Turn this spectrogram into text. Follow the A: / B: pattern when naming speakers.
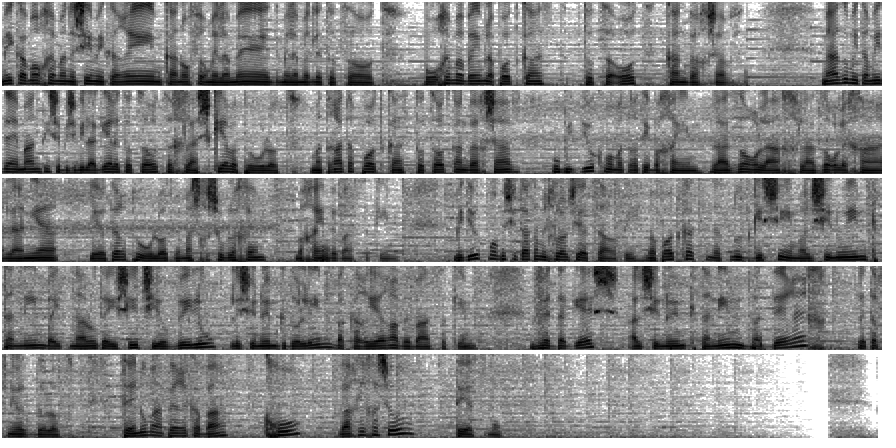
A: מי כמוכם אנשים יקרים, כאן עופר מלמד, מלמד לתוצאות. ברוכים הבאים לפודקאסט תוצאות כאן ועכשיו. מאז ומתמיד האמנתי שבשביל להגיע לתוצאות צריך להשקיע בפעולות. מטרת הפודקאסט, תוצאות כאן ועכשיו, הוא בדיוק כמו מטרתי בחיים. לעזור לך, לעזור לך, להניע ליותר פעולות במה שחשוב לכם בחיים ובעסקים. בדיוק כמו בשיטת המכלול שיצרתי, בפודקאסט נתנו דגשים על שינויים קטנים בהתנהלות האישית שיובילו לשינויים גדולים בקריירה ובעסקים. ודגש על שינויים קטנים בדרך לתפניות גדולות. תהנו מהפרק הבא, קחו, והכי חשוב, תיישמו.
